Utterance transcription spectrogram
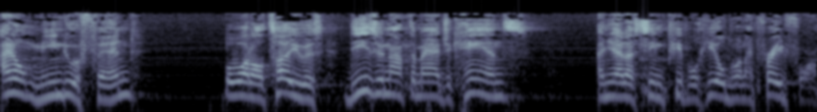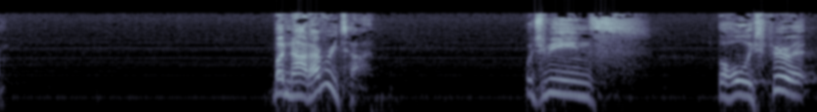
I don't mean to offend, but what I'll tell you is these are not the magic hands, and yet I've seen people healed when I prayed for them. But not every time. Which means the Holy Spirit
